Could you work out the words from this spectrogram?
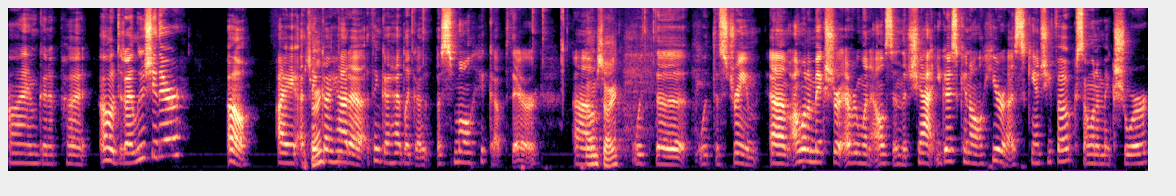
I'm gonna put oh did I lose you there oh I I Sorry? think I had a I think I had like a, a small hiccup there um, oh, I'm sorry. with the with the stream. Um, I want to make sure everyone else in the chat, you guys can all hear us, can't you, folks? I want to make sure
